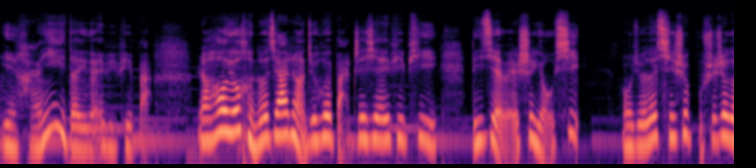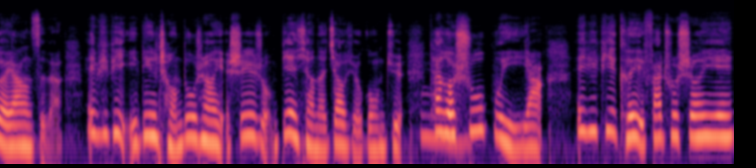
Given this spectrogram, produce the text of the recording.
隐含义的一个 A P P 吧。然后有很多家长就会把这些 A P P 理解为是游戏。我觉得其实不是这个样子的，A P P 一定程度上也是一种变相的教学工具，它和书不一样。A P P 可以发出声音，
